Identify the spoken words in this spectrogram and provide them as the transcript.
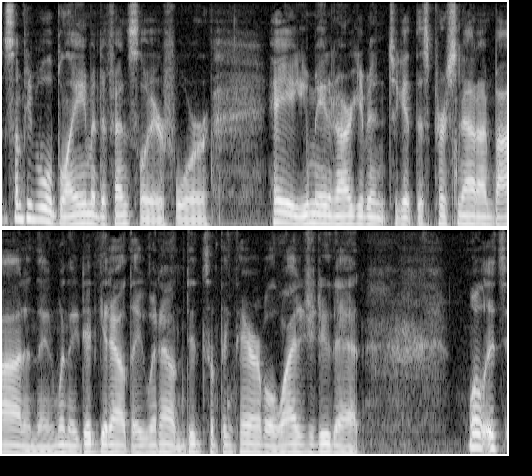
some people will blame a defense lawyer for, hey, you made an argument to get this person out on bond, and then when they did get out, they went out and did something terrible. Why did you do that? Well, it's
